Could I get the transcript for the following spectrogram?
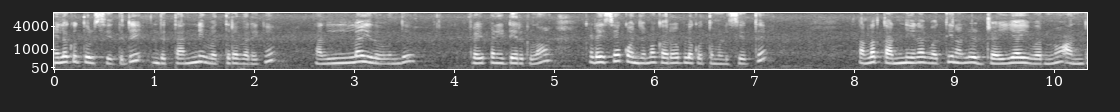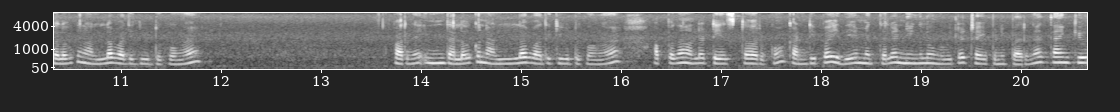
மிளகுத்தூள் சேர்த்துட்டு இந்த தண்ணி வத்துற வரைக்கும் நல்லா இதை வந்து ஃப்ரை பண்ணிகிட்டே இருக்கலாம். கடைசியாக கொஞ்சமாக கருவேப்பிலை கொத்தமல்லி சேர்த்து நல்லா தண்ணியெலாம் வற்றி நல்லா ட்ரை ஆகி வரணும். அந்தளவுக்கு நல்லா வதக்கி விட்டுக்கோங்க பாருங்கள் இந்த அளவுக்கு நல்லா வதக்கி விட்டுக்கோங்க. அப்போ தான் நல்லா டேஸ்ட்டாக இருக்கும். கண்டிப்பாக இதே மெத்தடில் நீங்களும் உங்கள் வீட்டில் ட்ரை பண்ணி பாருங்கள் தேங்க்யூ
